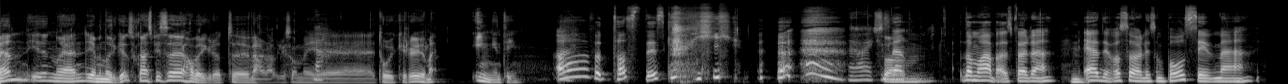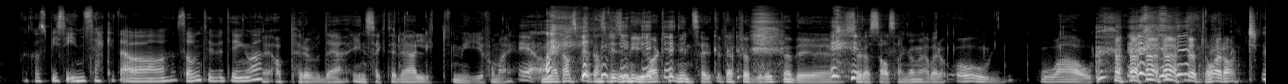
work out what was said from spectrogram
Men når jeg er hjemme i Norge, så kan jeg spise havregrøt eh, hver dag liksom, i ja. to uker. Og gjør meg ingenting. Ah, fantastisk. Ja, ikke sant? Men da må jeg bare spørre, er du også liksom ballsy med å spise insekter og sånn type ting òg. Jeg har prøvd det. Insekter det er litt mye for meg. Ja. Men jeg kan, jeg kan spise mye rart enn insekter, for jeg prøvde litt nede i Sørøst-Asia en gang, og jeg bare oh, wow. Dette var rart.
